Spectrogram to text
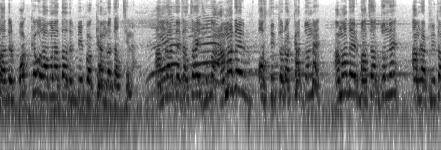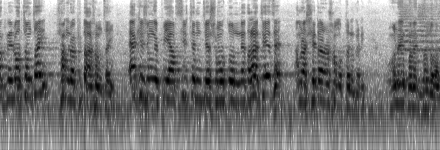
তাদের পক্ষেও যাব না, তাদের বিপক্ষে আমরা যাচ্ছি না। আমরা যেটা চাই শুধু আমাদের অস্তিত্ব রক্ষার জন্য, আমাদের বাঁচার জন্য আমরা পৃথক নির্বাচন চাই, সংরক্ষিত আসন চাই। একই সঙ্গে পিআর সিস্টেম যে সমস্ত নেতারা চেয়েছে, আমরা সেটারও সমর্থন করি। অনেক অনেক ধন্যবাদ।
